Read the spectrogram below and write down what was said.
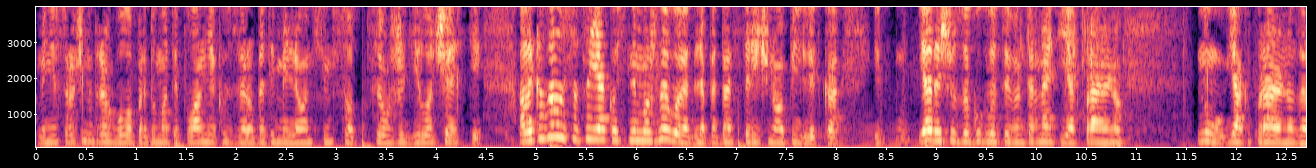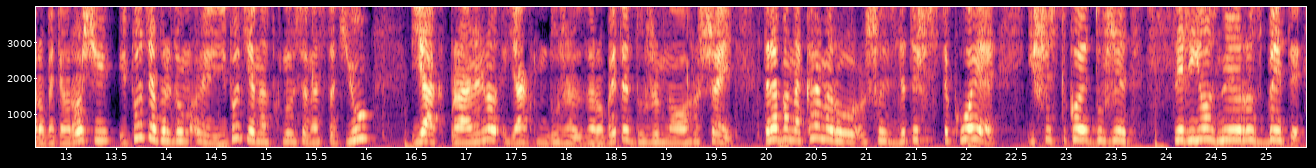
Мені срочно треба було придумати план якось заробити мільйон сімсот. Це вже діло честі. Але казалося, це якось неможливо для 15-річного підлітка. І я вирішив загуглити в інтернеті, як правильно ну, як правильно заробити гроші. І тут я придумав, і тут я наткнувся на статтю, як правильно, як дуже заробити дуже много грошей. Треба на камеру щось взяти щось таке і щось таке дуже серйозне розбити.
